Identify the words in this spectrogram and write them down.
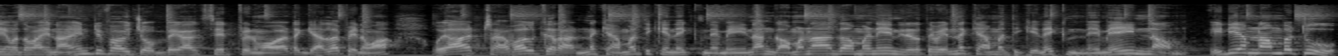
තේම තමයි. 95 ජොබ් එකක් සෙට් වෙනවාට ගැලපෙනවා ඔයා ට්‍රවල් කරන්න කැමති කැමති කෙනෙක් නෙමෙයි නම් ගමනාගමනය නිරත වෙන්න කැමති කෙනෙක් නෙමෙයි නම්. ඉඩියම් නම්බ 2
